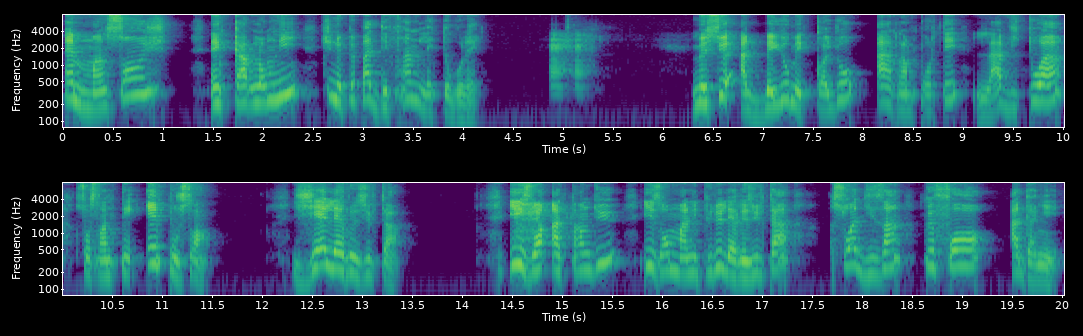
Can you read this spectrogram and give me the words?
un mensonge, un calomnie qui ne peut pas défendre les Togolais. mhm. Monsieur Agbeyo Mekoyo a remporté la victoire 61%. J'ai les résultats. Ils ont attendu, ils ont manipulé les résultats, soit disant que Fort a gagné.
